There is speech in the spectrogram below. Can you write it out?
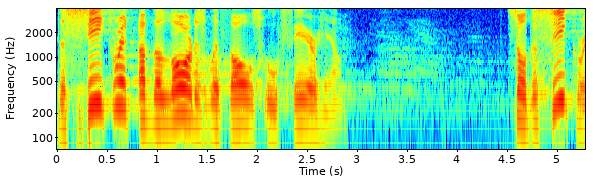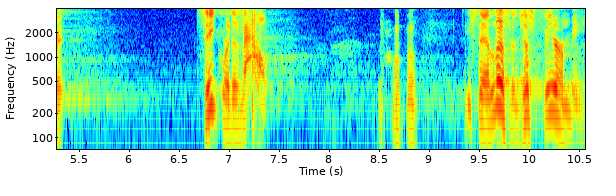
The secret of the Lord is with those who fear him. So the secret, secret is out. he said, listen, just fear me,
